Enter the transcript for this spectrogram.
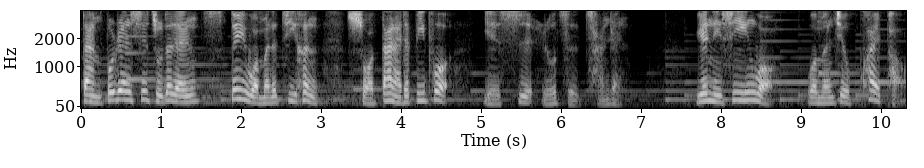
但不认识主的人对于我们的记恨所带来的逼迫，也是如此残忍。愿你吸引我。我们就快跑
